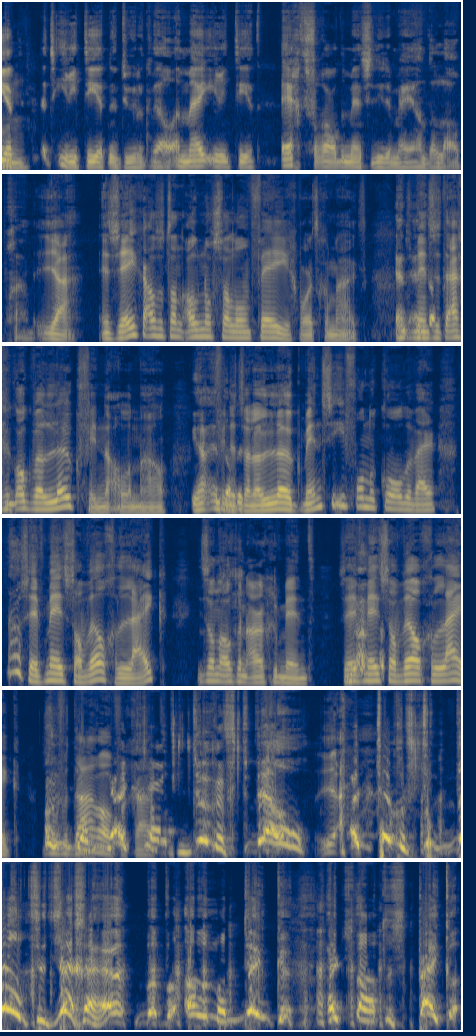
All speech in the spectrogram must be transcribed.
doen. Het irriteert natuurlijk wel. En mij irriteert echt vooral de mensen die ermee aan de loop gaan. Ja, en zeker als het dan ook nog salonveeg wordt gemaakt. En, mensen dat- het eigenlijk ook wel leuk vinden allemaal. ja, Ik en vind dat het wel een leuk mens, Yvonne Kolderweijer. Nou, ze heeft meestal wel gelijk. Is dan ook een argument. Ze heeft Ja. meestal wel gelijk. Het dat daarover gaat. durft wel. Ja, Hij durft wel te zeggen, hè, wat we allemaal denken. Hij slaat de spijker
